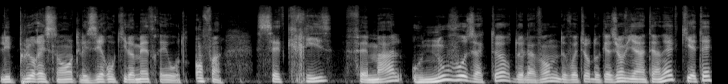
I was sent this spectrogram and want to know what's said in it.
les plus récentes, les 0 km et autres. Enfin, cette crise fait mal aux nouveaux acteurs de la vente de voitures d'occasion via Internet qui étaient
